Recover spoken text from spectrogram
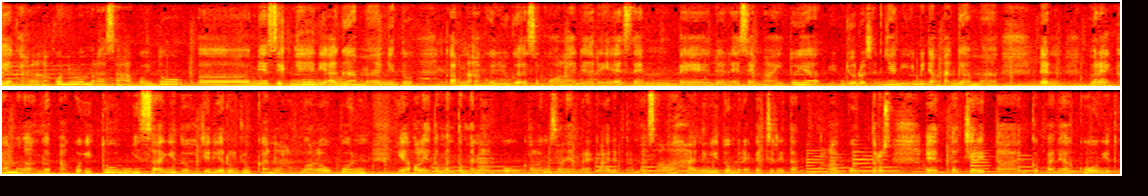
ya karena aku dulu merasa aku itu uh, basicnya ya di agama gitu. Karena aku juga sekolah dari SMP dan SMA itu ya jurusannya di bidang agama. Dan mereka menganggap aku itu bisa gitu jadi rujukan lah. Walaupun ya oleh teman-teman aku kalau misalnya mereka ada permasalahan gitu mereka cerita tentang aku terus eh cerita kepada aku gitu.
